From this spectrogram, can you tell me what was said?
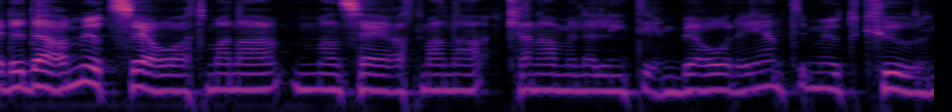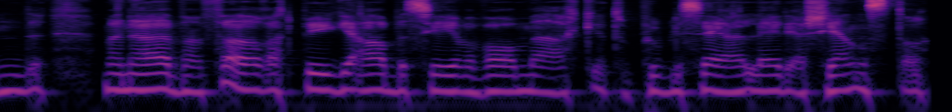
Är det däremot så att man, man ser att man kan använda LinkedIn både gentemot kund men även för att bygga arbetsgivarvarumärket och publicera lediga tjänster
